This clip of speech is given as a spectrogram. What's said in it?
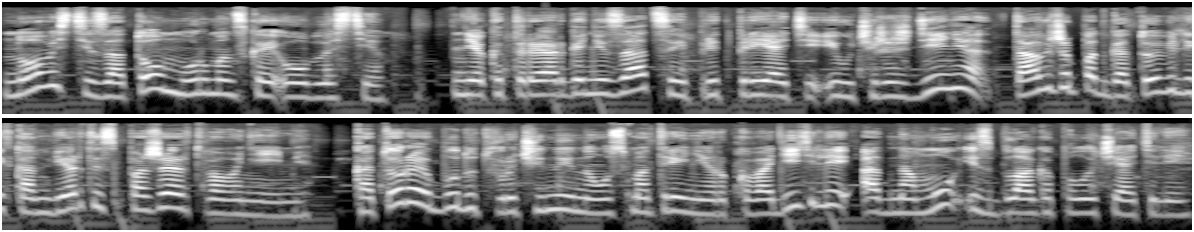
«Новости зато Мурманской области». Некоторые организации, предприятия и учреждения также подготовили конверты с пожертвованиями, которые будут вручены на усмотрение руководителей одному из благополучателей.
